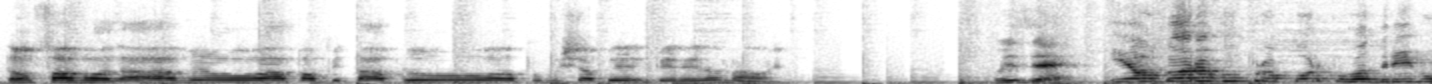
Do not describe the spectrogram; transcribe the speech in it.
tão favorável a palpitar pro, pro Michel Pereira, não. Hein? Pois é. E agora eu vou propor para o Rodrigo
